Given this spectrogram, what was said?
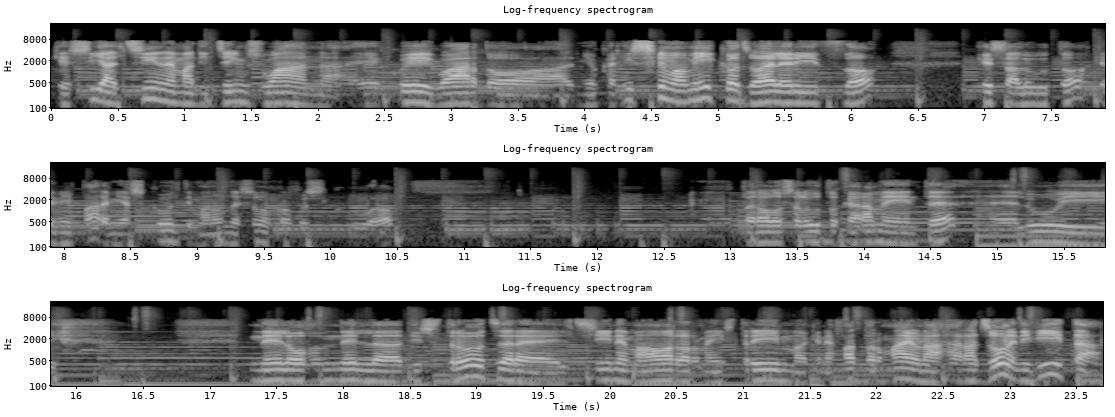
che sia il cinema di James Wan e qui guardo al mio carissimo amico Joele Rizzo, che saluto, che mi pare mi ascolti ma non ne sono proprio sicuro però lo saluto caramente. Eh, lui nello, nel distruggere il cinema horror mainstream che ne ha fatto ormai una ragione di vita.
